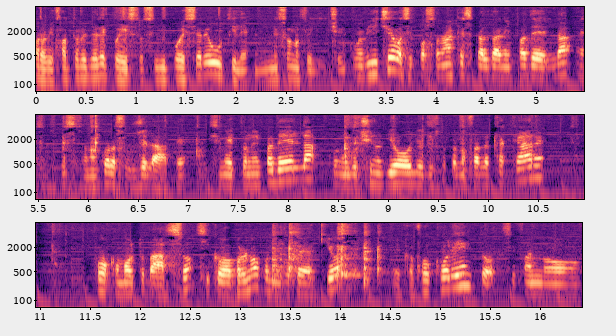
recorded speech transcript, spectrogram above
Ora vi ho fatto vedere questo, se vi può essere utile ne sono felice. Come vi dicevo si possono anche scaldare in padella, adesso queste sono ancora surgelate, si mettono in padella con un goccino di olio giusto per non farle attaccare, fuoco molto basso, si coprono con un coperchio, ecco fuoco lento, si fanno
